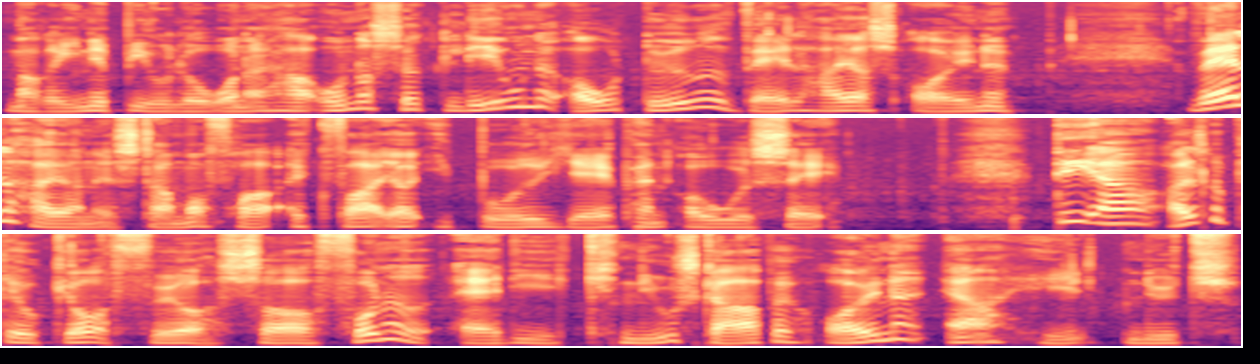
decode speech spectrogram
Marinebiologerne har undersøgt levende og døde valhajers øjne. Valhajerne stammer fra akvarier i både Japan og USA. Det er aldrig blevet gjort før, så fundet af de knivskarpe øjne er helt nyt.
